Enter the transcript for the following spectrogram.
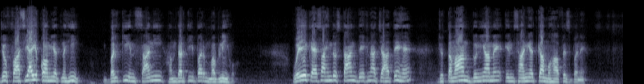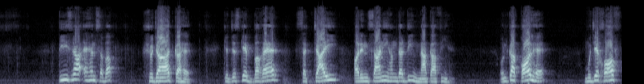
جو فاسیائی قومیت نہیں، بلکہ انسانی ہمدردی پر مبنی ہو۔ وہ ایک ایسا ہندوستان دیکھنا چاہتے ہیں جو تمام دنیا میں انسانیت کا محافظ بنے۔ تیسرا اہم سبق شجاعت کا ہے کہ جس کے بغیر سچائی اور انسانی ہمدردی ناکافی ہیں۔ ان کا قول ہے، مجھے خوف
